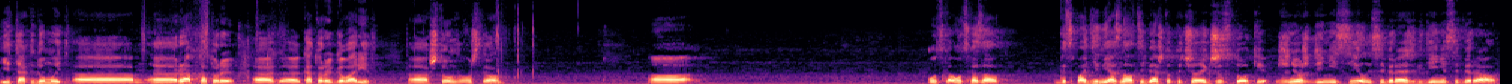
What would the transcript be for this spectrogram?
И так думает а, а, раб, который, а, который говорит, а, что он, он сказал? А, он, он сказал, господин, я знал тебя, что ты человек жестокий, женешь, где не сел, и собираешь, где не собирал.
